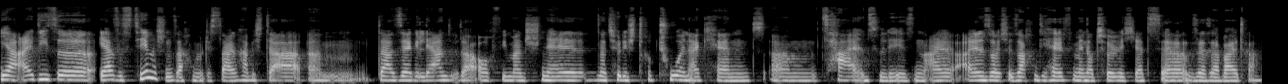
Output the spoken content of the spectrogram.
Ja, all diese eher systemischen Sachen, würde ich sagen, habe ich da, ähm, da sehr gelernt oder auch, wie man schnell natürlich Strukturen erkennt, ähm, Zahlen zu lesen. All, all solche Sachen, die helfen mir natürlich jetzt sehr, sehr, sehr weiter.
